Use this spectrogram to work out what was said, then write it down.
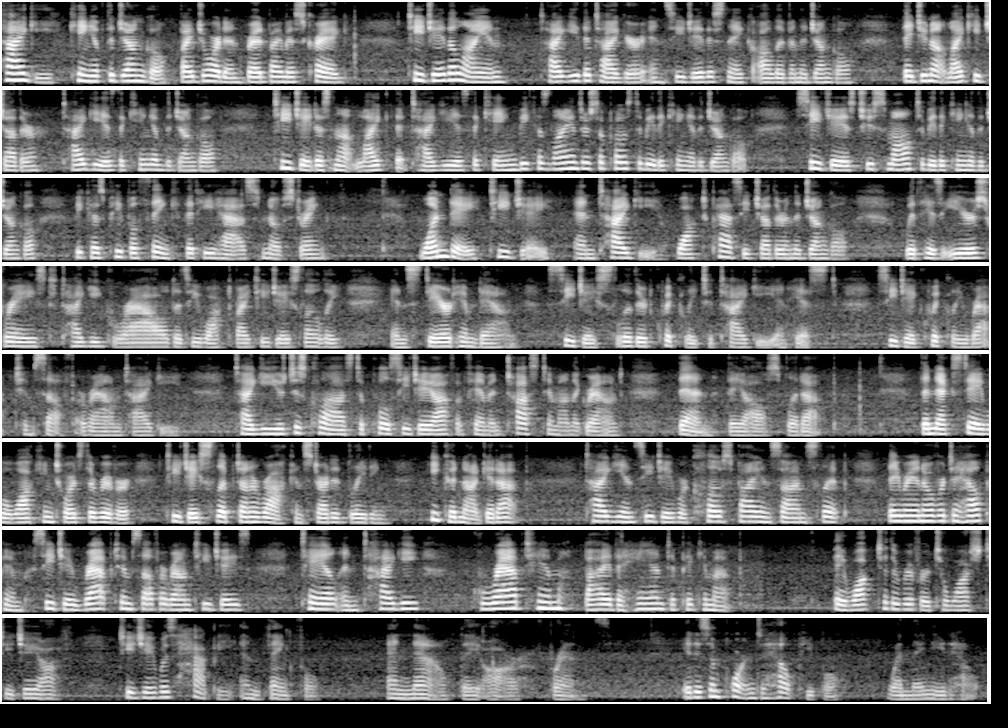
Tigey, King of the Jungle by Jordan, read by Miss Craig. TJ the lion, Tigey the tiger, and CJ the snake all live in the jungle. They do not like each other. Tigey is the king of the jungle. TJ does not like that Tigey is the king because lions are supposed to be the king of the jungle. CJ is too small to be the king of the jungle because people think that he has no strength. One day, TJ and Tigey walked past each other in the jungle. With his ears raised, Tigey growled as he walked by TJ slowly and stared him down. CJ slithered quickly to Tigey and hissed. CJ quickly wrapped himself around Tigey. Tigey used his claws to pull CJ off of him and tossed him on the ground. Then they all split up. The next day, while walking towards the river, TJ slipped on a rock and started bleeding. He could not get up. Tigey and CJ were close by and saw him slip. They ran over to help him. CJ wrapped himself around TJ's tail, and Tigey grabbed him by the hand to pick him up. They walked to the river to wash TJ off. TJ was happy and thankful, and now they are friends. It is important to help people when they need help.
